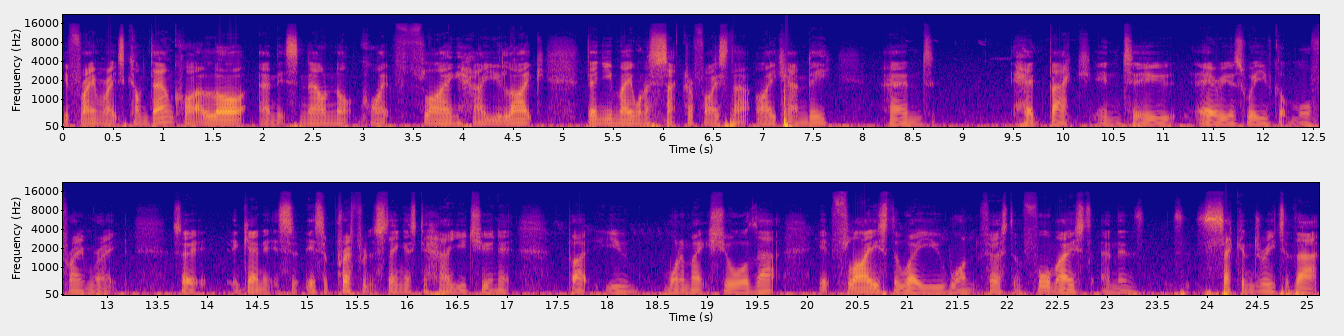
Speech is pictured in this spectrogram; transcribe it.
your frame rates come down quite a lot and it's now not quite flying how you like, then you may want to sacrifice that eye candy and head back into areas where you've got more frame rate. So again, it's it's a preference thing as to how you tune it, but you want to make sure that it flies the way you want first and foremost, and then secondary to that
